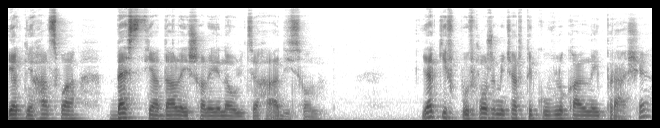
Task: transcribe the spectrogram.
jak nie hasła Bestia dalej szaleje na ulicach Addison? Jaki wpływ może mieć artykuł w lokalnej prasie?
